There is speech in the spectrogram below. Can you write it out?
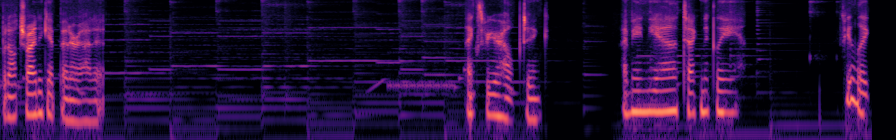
But I'll try to get better at it. Thanks for your help, Dink. I mean, yeah, technically, I feel like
